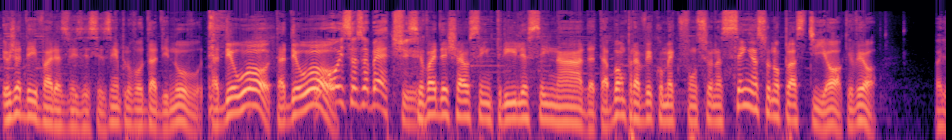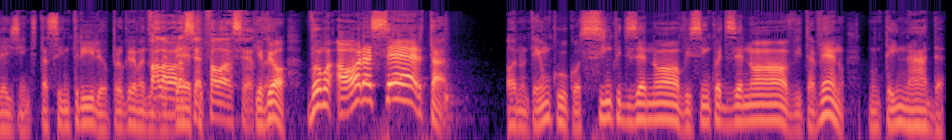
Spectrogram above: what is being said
Eu já dei várias vezes esse exemplo, vou dar de novo. Tadeu, ô, Tadeu, ô. Oi, seu Zebete. Você vai deixar eu sem trilha, sem nada, tá bom? Pra ver como é que funciona sem a sonoplastia, ó. Quer ver, ó? Olha aí, gente, tá sem trilha, o programa do Fala a hora Zebete. certa, fala a hora certa. Quer ver, ó? Vamos, a hora certa! Ó, não tem um cuco, ó. 5 e 19, 5 a 19, tá vendo? Não tem nada.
